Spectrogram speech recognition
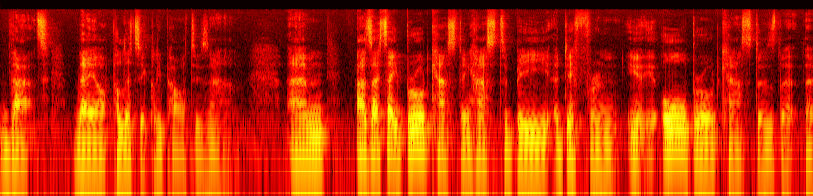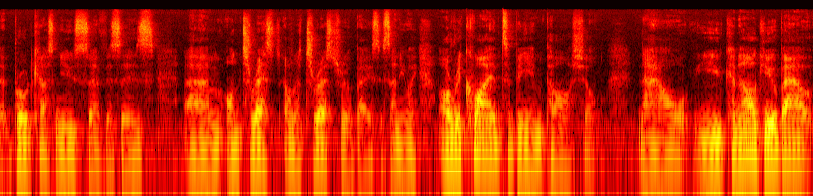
that they are politically partisan. Um, as I say, broadcasting has to be a different, all broadcasters that, that broadcast news services um, on, on a terrestrial basis, anyway, are required to be impartial. Now, you can argue about,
